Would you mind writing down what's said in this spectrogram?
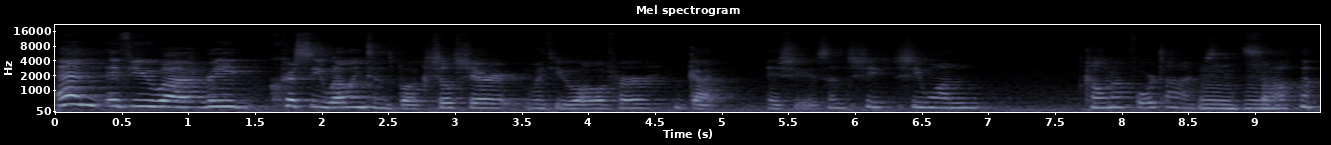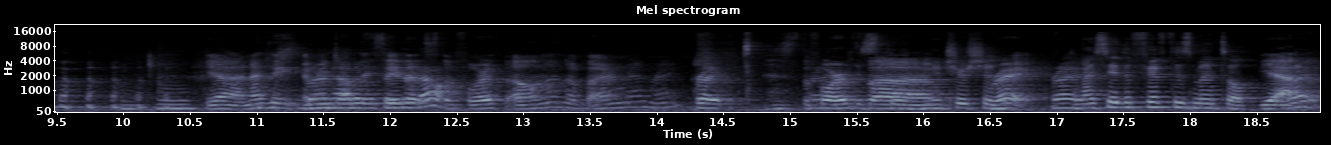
And if you uh, read Chrissie Wellington's book, she'll share with you all of her gut issues, and she she won Kona four times. So Yeah, and I think, I learn mean, don't they say that's out. the fourth element of Ironman, right? right, It's the Right. fourth, It's uh, the nutrition. Right. right. And I say the fifth is mental. Yeah. Right.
